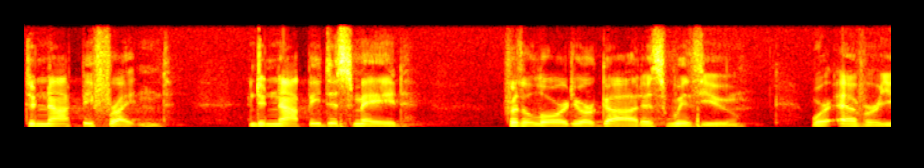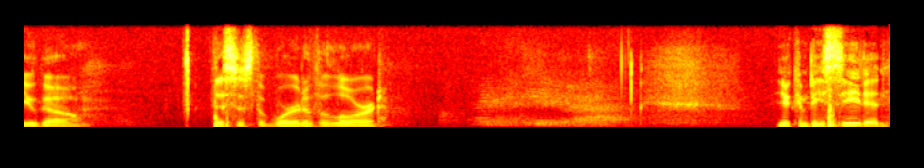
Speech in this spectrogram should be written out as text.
Do not be frightened, and do not be dismayed, for the Lord your God is with you wherever you go. This is the word of the Lord. You can be seated.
